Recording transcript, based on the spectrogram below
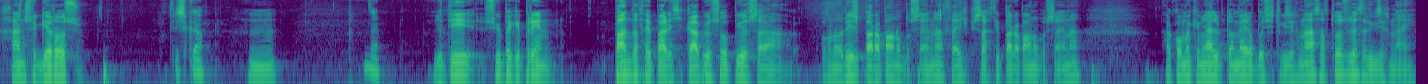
Χάνεις τον καιρό σου. Φυσικά. Μμμ. Ναι. Γιατί σου είπα και πριν, πάντα θα υπάρχει κάποιος ο οποίος θα γνωρίζει παραπάνω από σένα, θα έχει ψαχτεί παραπάνω από σένα. Ακόμα και μια λεπτομέρεια που εσύ την ξεχνάς, αυτός δεν θα την ξεχνάει.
